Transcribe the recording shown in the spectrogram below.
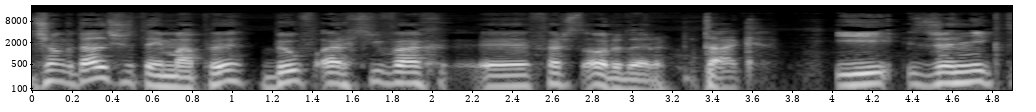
ciąg dalszy tej mapy był w archiwach y, First Order. Tak. I że nikt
